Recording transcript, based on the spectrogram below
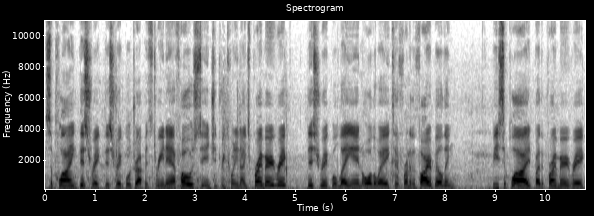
supplying this rig. This rig will drop its 3.5 hose to engine 329's primary rig. This rig will lay in all the way to the front of the fire building be supplied by the primary rig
